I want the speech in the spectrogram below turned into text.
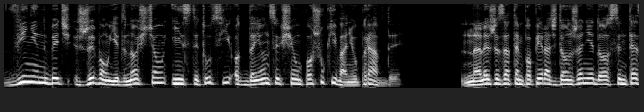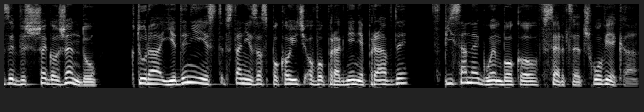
winien być żywą jednością instytucji oddających się poszukiwaniu prawdy. Należy zatem popierać dążenie do syntezy wyższego rzędu, która jedynie jest w stanie zaspokoić owo pragnienie prawdy wpisane głęboko w serce człowieka.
